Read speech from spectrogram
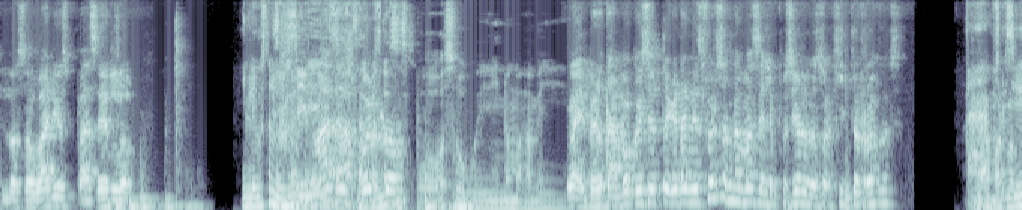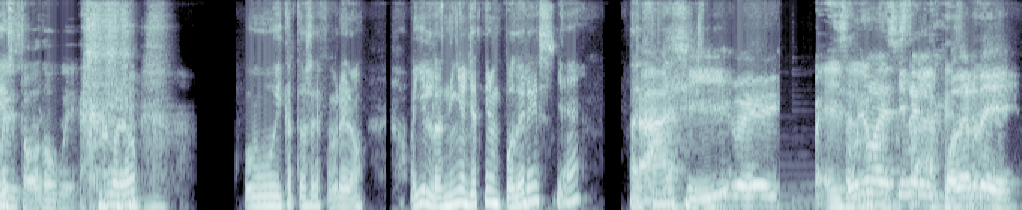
los ovarios para hacerlo. ¿Y le gustan los monos? sí. más a su esfuerzo. esposo, güey, no mames. Güey, pero tampoco hizo otro gran esfuerzo, nada más se le pusieron los ojitos rojos. El Ah, amor pues lo puede es- todo, güey. Bueno. Uy, 14 de febrero. Oye, ¿los niños ya tienen poderes? ¿Ya? Ah, sí, güey. Uno tiene el poder güey. de.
